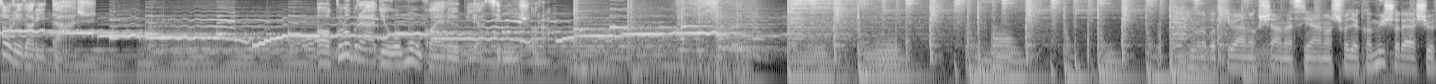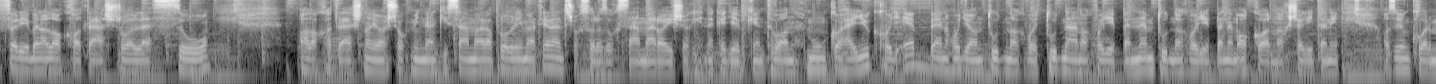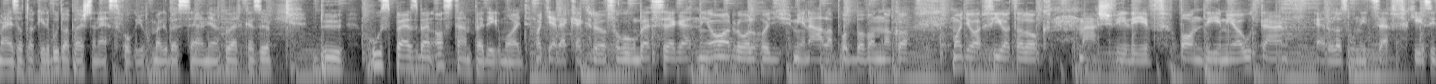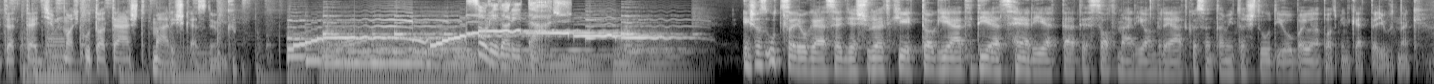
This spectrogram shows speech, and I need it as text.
Szolidaritás. A Klubrádió munkaerőpiaci műsora. Napot kívánok, Sámesz János vagyok. A műsor első felében a lakhatásról lesz szó a lakhatás nagyon sok mindenki számára problémát jelent, sokszor azok számára is, akiknek egyébként van munkahelyük, hogy ebben hogyan tudnak, vagy tudnának, vagy éppen nem tudnak, vagy éppen nem akarnak segíteni az önkormányzatok itt Budapesten, ezt fogjuk megbeszélni a következő bő 20 percben, aztán pedig majd a gyerekekről fogunk beszélgetni, arról, hogy milyen állapotban vannak a magyar fiatalok másfél év pandémia után. Erről az UNICEF készített egy nagy kutatást, már is kezdünk. Szolidaritás és az Utcajogász Egyesület két tagját, Diaz Henriettát és Szatmári Andreát köszöntöm itt a stúdióba. Jó napot mindkettejüknek!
